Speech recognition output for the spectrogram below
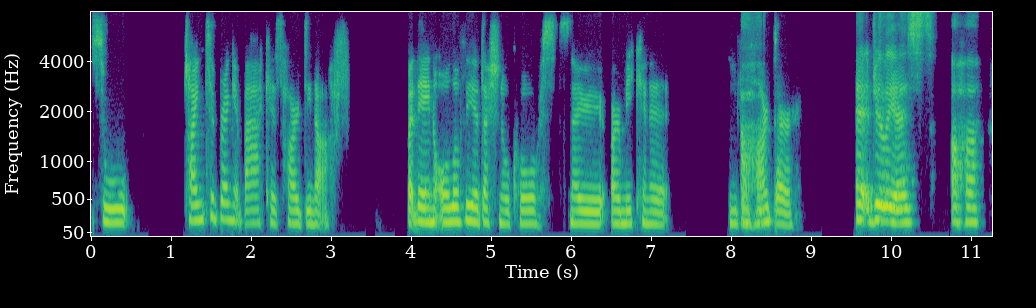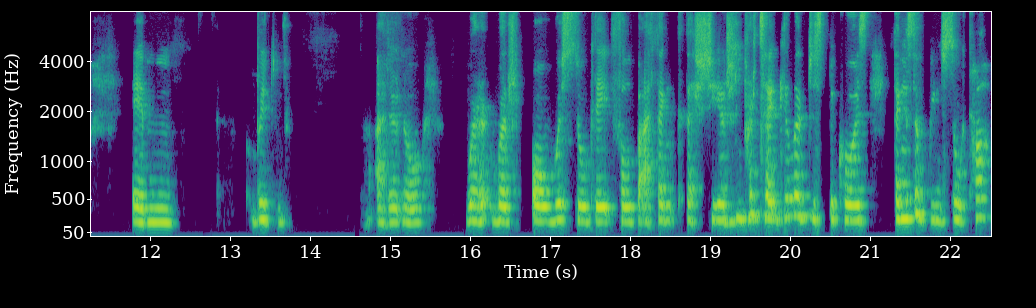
So trying to bring it back is hard enough. But then all of the additional costs now are making it even uh-huh. harder. It really is. Uh-huh. Um we I don't know we're, we're always so grateful, but I think this year in particular, just because things have been so tough.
